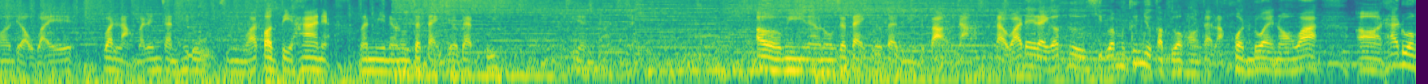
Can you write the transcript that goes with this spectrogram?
อเดี๋ยวไว้วันหลังมาเล่นกันให้ดูอีกทีนึงว่าตอนตีห้าเนี่ยมันมีแนวโน้มจะแตกเยอะแบบอุ้ยเปลี่ยนได้เออมีแนวโน้มจะแตกเยอะแบบนี้หรือเปล่านะแต่ว่าใดๆก็คือคิดว่ามันขึ้นอยู่กับดวงของแต่ละคนด้วยเนาะว่าเออถ้าดวง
